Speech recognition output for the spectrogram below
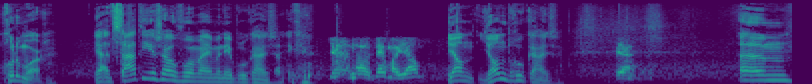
Goedemorgen. Ja, het staat hier zo voor mij, meneer Broekhuizen. Ik... Ja, nou zeg maar Jan. Jan, Jan Broekhuizen. Ja. Um,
